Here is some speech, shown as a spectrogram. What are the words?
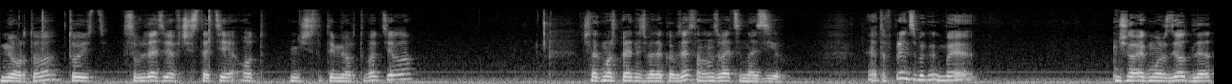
мертвого, то есть соблюдать себя в чистоте от нечистоты мертвого тела. Человек может принять на себя такое обязательство, оно называется назир. Это, в принципе, как бы человек может сделать для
